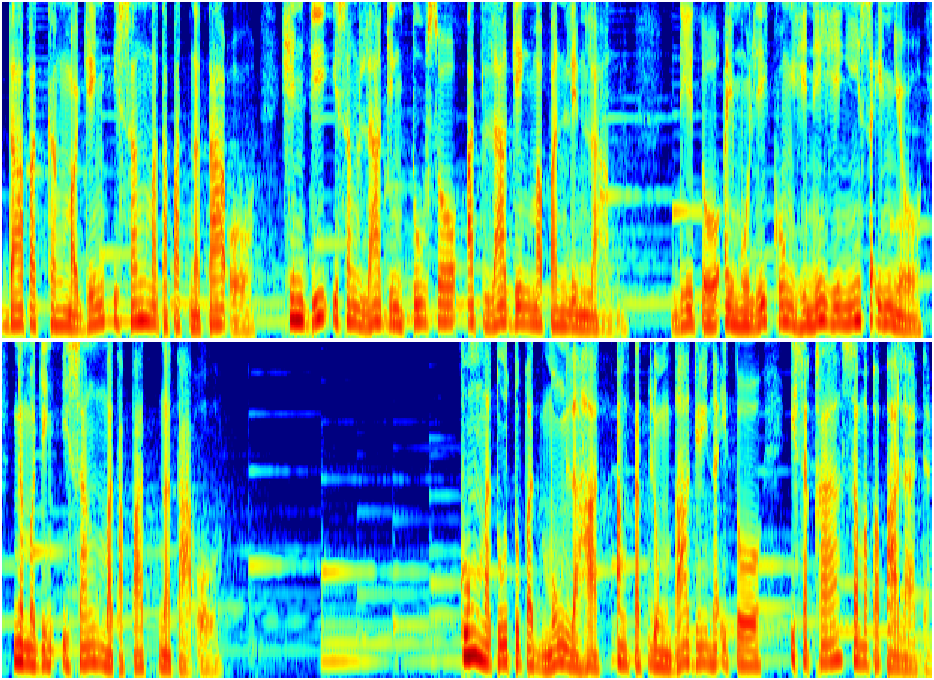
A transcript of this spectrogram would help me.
dapat kang maging isang matapat na tao, hindi isang laging tuso at laging mapanlinlang. Dito ay muli kong hinihingi sa inyo na maging isang matapat na tao. Kung matutupad mong lahat ang tatlong bagay na ito, isa ka sa mapapalad,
